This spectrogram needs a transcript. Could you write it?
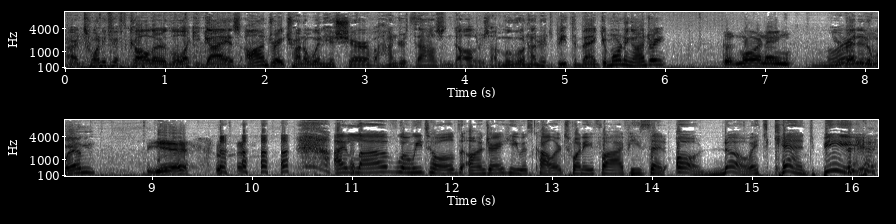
Our 25th caller, the lucky guy, is Andre trying to win his share of $100,000 on Move 100's Beat the Bank. Good morning, Andre. Good morning. You ready to win? Yes. I love when we told Andre he was caller 25. He said, Oh, no, it can't be. it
